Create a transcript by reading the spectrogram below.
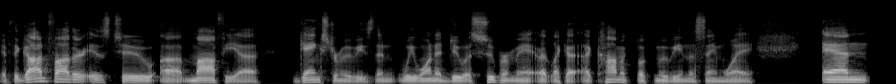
if the Godfather is to uh, mafia gangster movies, then we want to do a Superman uh, like a, a comic book movie in the same way. And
